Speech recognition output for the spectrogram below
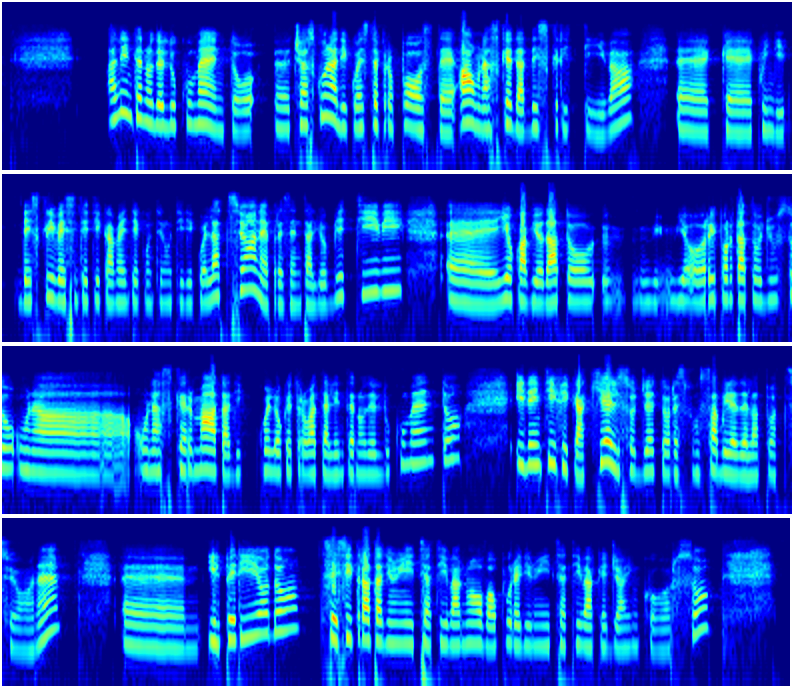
All'interno del documento eh, ciascuna di queste proposte ha una scheda descrittiva eh, che quindi descrive sinteticamente i contenuti di quell'azione, presenta gli obiettivi. Eh, io qua vi ho, dato, vi ho riportato giusto una, una, schermata di quello che trovate all'interno del documento, identifica chi è il soggetto responsabile dell'attuazione, eh, il periodo, se si tratta di un'iniziativa nuova oppure di un'iniziativa che è già in corso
